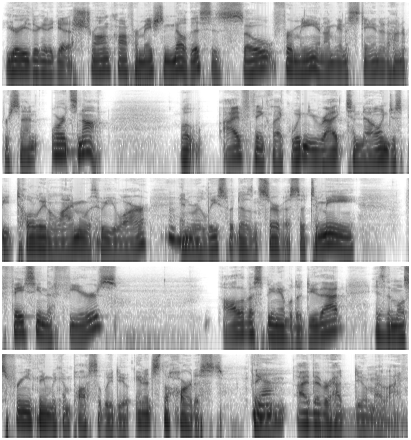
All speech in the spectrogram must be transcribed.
you're either going to get a strong confirmation, no, this is so for me and I'm going to stand at 100%, or it's not. But I think like, wouldn't you like to know and just be totally in alignment with who you are mm-hmm. and release what doesn't serve us? So to me, facing the fears, all of us being able to do that is the most freeing thing we can possibly do. And it's the hardest thing Yeah. I've ever had to do in my life.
